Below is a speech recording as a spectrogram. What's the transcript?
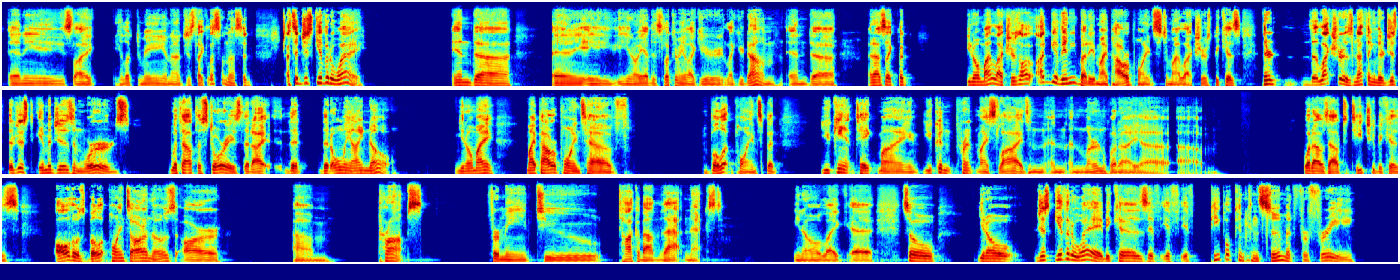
and he's like he looked at me and I just like listen I said I said just give it away and uh and he, you know he had this look at me like you're like you're dumb. And uh and i was like but you know my lectures I'll, i'd give anybody my powerpoints to my lectures because they're the lecture is nothing. They're just they're just images and words without the stories that i that that only i know. You know my my powerpoints have bullet points but you can't take my you couldn't print my slides and and, and learn what i uh um what I was out to teach you because all those bullet points are and those are um, prompts for me to talk about that next. You know, like uh, so. You know, just give it away because if if if people can consume it for free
